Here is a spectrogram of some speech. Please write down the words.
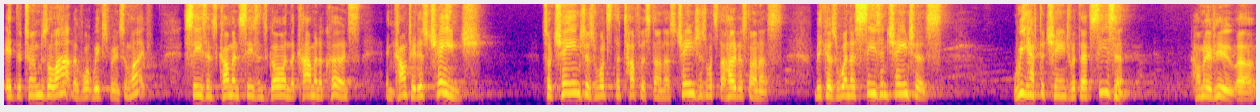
it determines a lot of what we experience in life. Seasons come and seasons go, and the common occurrence encountered is change. So, change is what's the toughest on us, change is what's the hardest on us. Because when a season changes, we have to change with that season. How many of you uh,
